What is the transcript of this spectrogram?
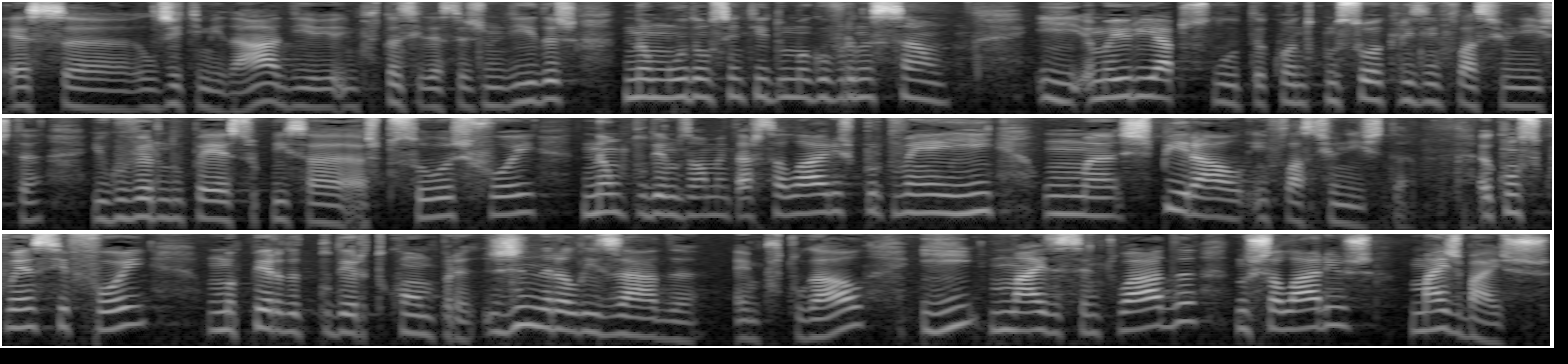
essa legitimidade e a importância dessas medidas, não muda o sentido de uma governação. E a maioria absoluta, quando começou a crise inflacionista, e o governo do PS o que disse às pessoas foi não podemos aumentar salários porque vem aí uma espiral inflacionista. A consequência foi uma perda de poder de compra generalizada em Portugal e mais acentuada nos salários mais baixos.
